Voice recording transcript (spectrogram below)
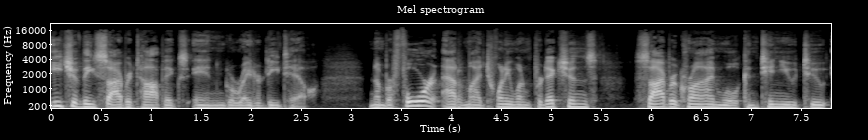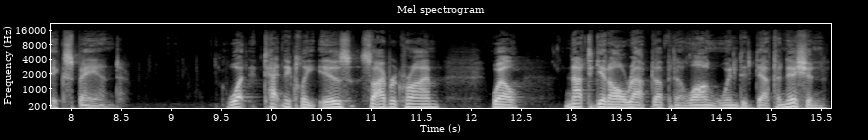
each of these cyber topics in greater detail. Number four out of my 21 predictions cybercrime will continue to expand. What technically is cybercrime? Well, not to get all wrapped up in a long winded definition,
